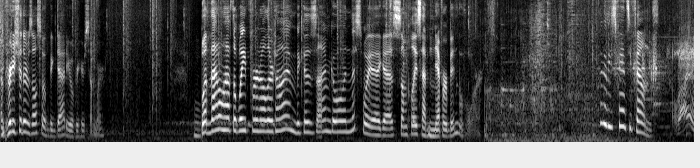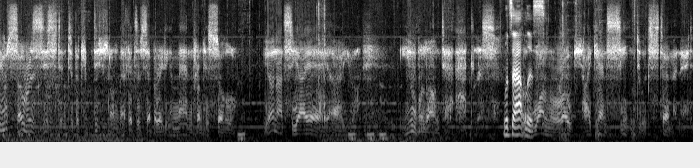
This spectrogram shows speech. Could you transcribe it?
I'm pretty sure there was also a Big Daddy over here somewhere. But that'll have to wait for another time because I'm going this way, I guess. Someplace I've never been before. Look at these fancy fountains. Why are you so resistant to the traditional methods of separating a man from his soul? You're not CIA, are you? You belong to Atlas. What's Atlas? The one roach I can't seem to exterminate.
